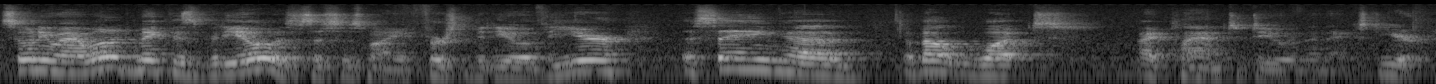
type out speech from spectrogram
So anyway, I wanted to make this video, as this is my first video of the year, uh, saying uh, about what I plan to do in the next year.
